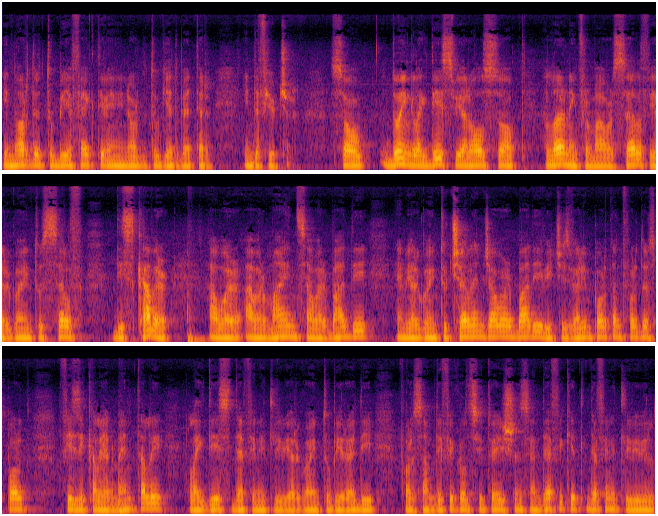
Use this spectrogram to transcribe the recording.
in order to be effective and in order to get better in the future. So, doing like this, we are also learning from ourselves. We are going to self discover our, our minds, our body, and we are going to challenge our body, which is very important for the sport, physically and mentally like this definitely we are going to be ready for some difficult situations and definitely we will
